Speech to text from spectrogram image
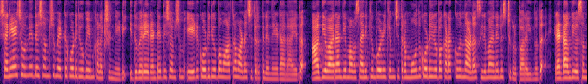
ശനിയാഴ്ച ഒന്നേ ദശാംശം എട്ട് കോടി രൂപയും കളക്ഷൻ നേടി. ഇതുവരെ രണ്ടേ ദശാംശം ഏഴ് കോടി രൂപ മാത്രമാണ് ചിത്രത്തിന് നേടാനായത്. ആദ്യ വാരാന്ത്യം അവസാനിക്കുമ്പോഴേക്കും ചിത്രം മൂന്ന് കോടി രൂപ കടക്കുമെന്നാണ് സിനിമ അനലിസ്റ്റുകൾ പറയുന്നത്. രണ്ടാം ദിവസം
